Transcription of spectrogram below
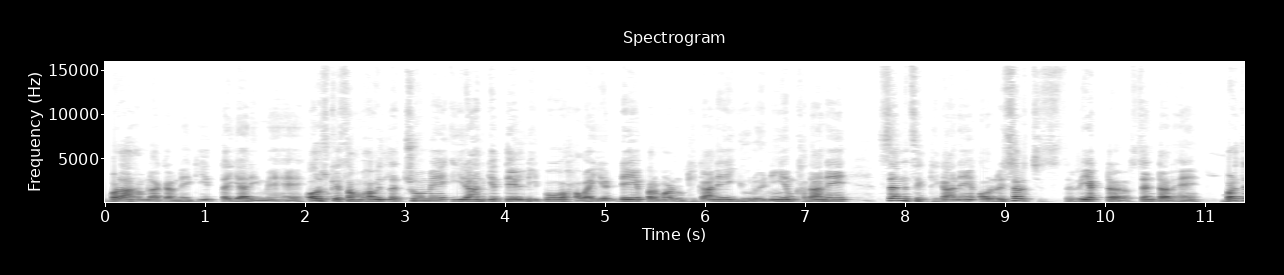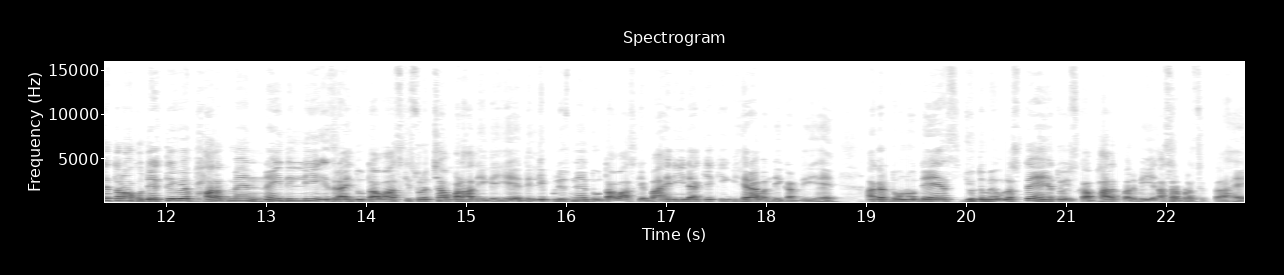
बड़ा हमला करने की तैयारी में है, और उसके संभावित लक्ष्यों में ईरान के तेल डिपो, हवाई अड्डे, परमाणु ठिकाने, यूरेनियम खदाने सैन्य ठिकाने और रिसर्च रिएक्टर सेंटर हैं। बढ़ते तनाव को देखते हुए भारत में नई दिल्ली इसराइल दूतावास की सुरक्षा बढ़ा दी गई है। दिल्ली पुलिस ने दूतावास के बाहरी इलाके की घेराबंदी कर दी है। अगर दोनों देश युद्ध में उलझते हैं तो इसका भारत पर भी असर पड़ सकता है,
